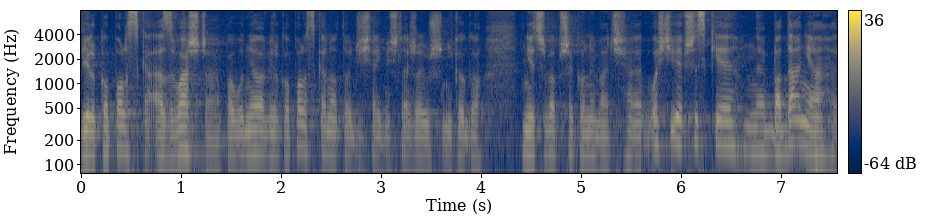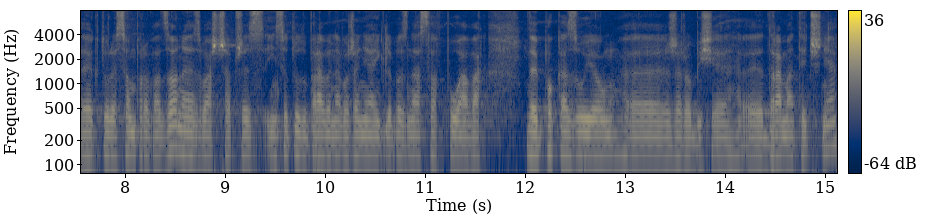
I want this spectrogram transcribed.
Wielkopolska, a zwłaszcza południowa Wielkopolska, no to dzisiaj myślę, że już nikogo nie trzeba przekonywać. Właściwie wszystkie badania, e, które są prowadzone, zwłaszcza przez Instytut Uprawy Nawożenia i Gleboznawstwa w Puławach, e, pokazują, e, że robi się dramatycznie.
